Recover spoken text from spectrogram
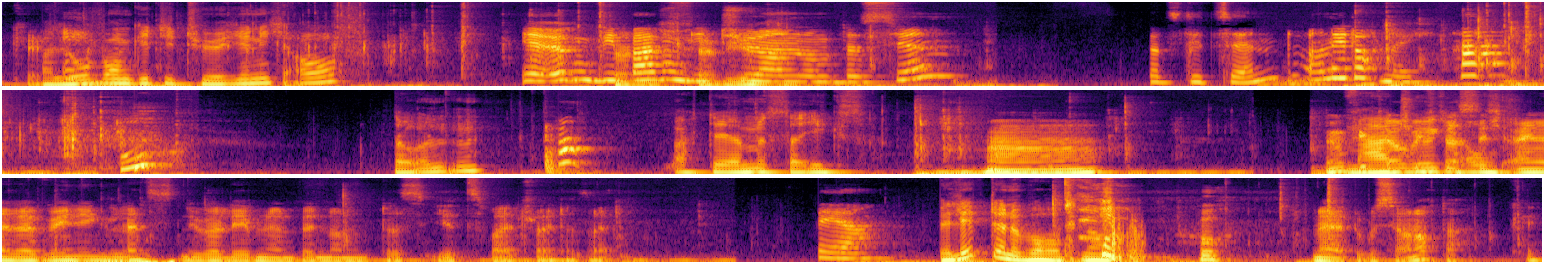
Okay. Hallo, warum geht die Tür hier nicht auf? Ja, irgendwie buggen die. Türen so ein bisschen. Ganz dezent. Ach nee, doch nicht. Ha. Da unten? Ach, der Mr. X. Ah. Irgendwie glaube ich, dass geht ich einer der wenigen letzten Überlebenden bin und dass ihr zwei Traitor seid. Wer? Wer lebt denn überhaupt noch? Huch. Naja, du bist ja auch noch da. Okay.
